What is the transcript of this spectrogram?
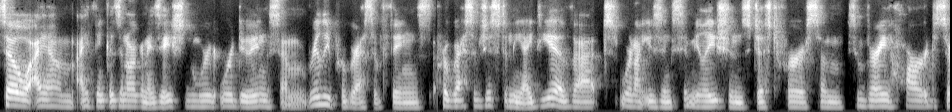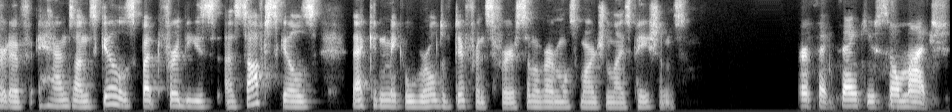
So I um I think as an organization we're we're doing some really progressive things, progressive just in the idea that we're not using simulations just for some some very hard sort of hands-on skills, but for these uh, soft skills that can make a world of difference for some of our most marginalized patients. Perfect. Thank you so much.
